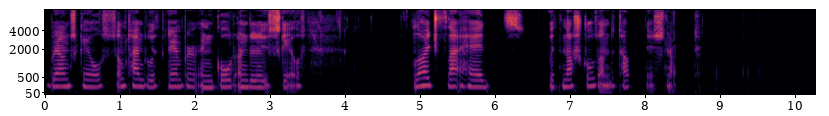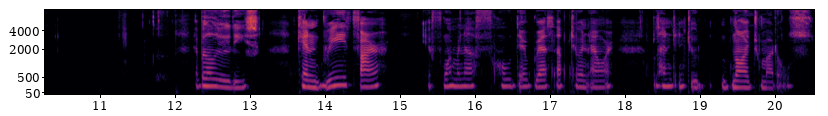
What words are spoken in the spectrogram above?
brown scales, sometimes with amber and gold under the scales. Large flat heads with nostrils on the top of their snout. Abilities can breathe fire if warm enough, hold their breath up to an hour, blend into large muddles,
